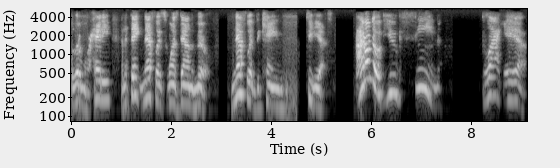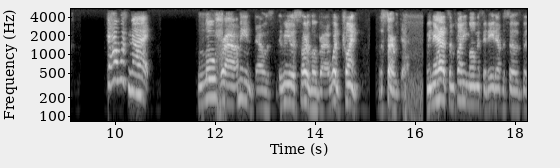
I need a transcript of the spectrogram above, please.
a little more heady, and I think Netflix wants down the middle. Netflix became CBS. I don't know if you've seen Black AF. That was not lowbrow. I mean, that was, I mean, it was sort of lowbrow. It wasn't funny. Let's start with that. I mean, they had some funny moments in eight episodes, but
